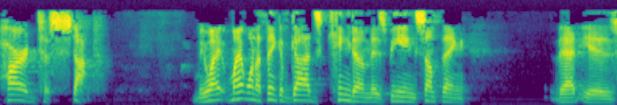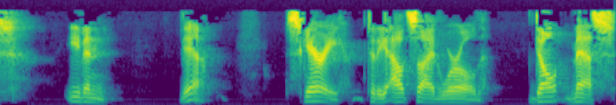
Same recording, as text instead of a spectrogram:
hard to stop. We might, might want to think of God's kingdom as being something that is even, yeah, scary to the outside world. Don't mess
